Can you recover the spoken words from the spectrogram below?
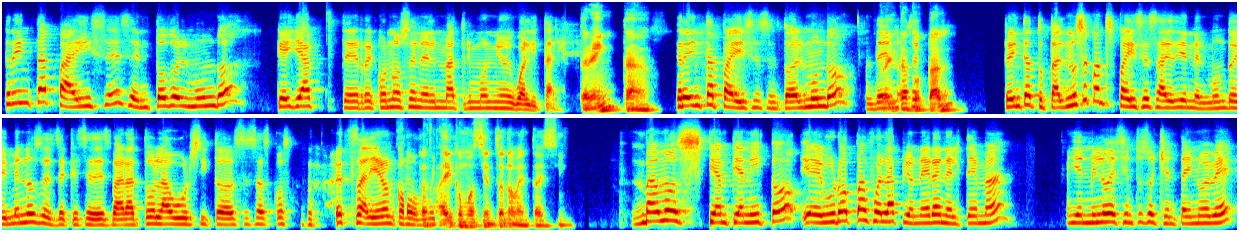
30 países en todo el mundo que ya te reconocen el matrimonio igualitario. 30. 30 países en todo el mundo. De, ¿30 total? 30 total. No sé cuántos países hay en el mundo y menos desde que se desbarató la URSS y todas esas cosas. Salieron como... Hay como 195 vamos pian pianito. Europa fue la pionera en el tema y en 1989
